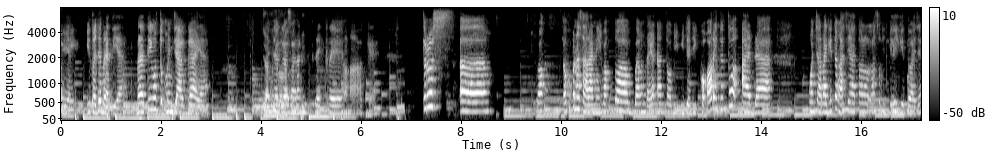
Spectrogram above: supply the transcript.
oh iya itu aja berarti ya berarti untuk menjaga ya ya, menjaga barang sekre. Oh, Oke. Okay. Terus uh, waktu, aku penasaran nih, waktu Bang Dayat atau Bibi jadi koor itu tuh ada wawancara gitu nggak sih atau langsung dipilih gitu aja?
